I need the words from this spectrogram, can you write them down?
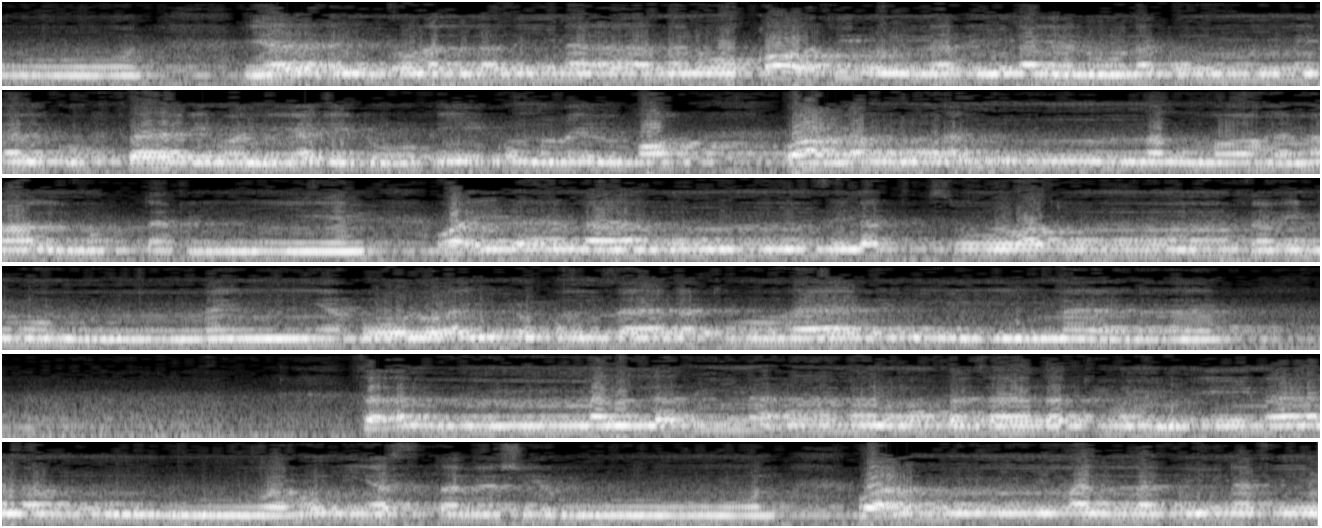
يا أيها الذين آمنوا قاتلوا الذين يلونكم من الكفار وليجدوا فيكم غلظة واعلموا أن الله مع المتقين. وإذا ما أنزلت سورة فمنهم من يقول أيكم زادته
